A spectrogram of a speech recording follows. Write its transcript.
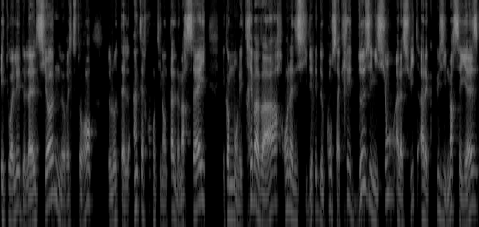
étoilé de l'Alcyone, le restaurant de l'hôtel intercontinental de Marseille. Et comme on est très bavard, on a décidé de consacrer deux émissions à la suite à la cuisine marseillaise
